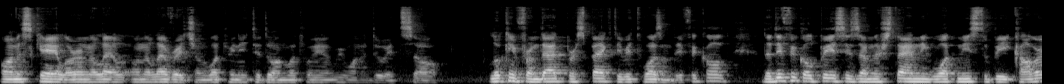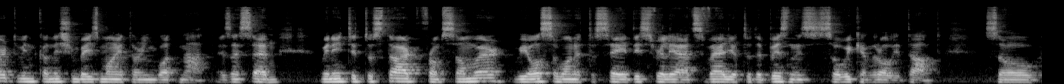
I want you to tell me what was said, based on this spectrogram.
on a scale or on a le- on a leverage on what we need to do and what we, we want to do it. So looking from that perspective, it wasn't difficult. The difficult piece is understanding what needs to be covered in condition based monitoring, what not. As I said, mm-hmm. we needed to start from somewhere. We also wanted to say this really adds value to the business so we can roll it out. So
